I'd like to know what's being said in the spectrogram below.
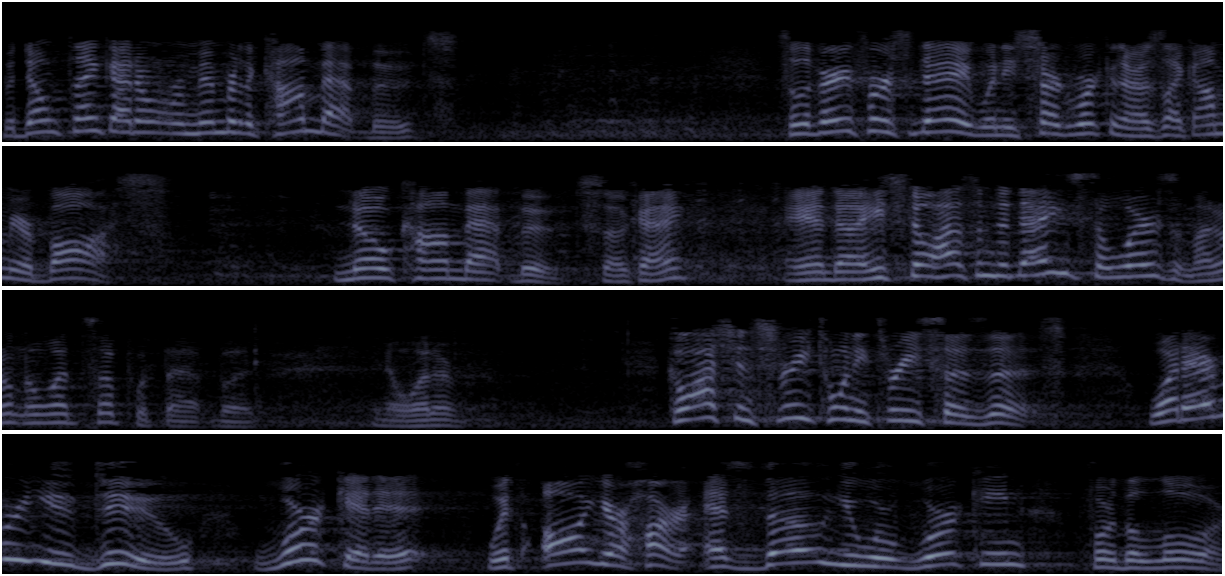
But don't think I don't remember the combat boots. So the very first day when he started working there, I was like, I'm your boss. No combat boots, okay? And uh, he still has them today. He still wears them. I don't know what's up with that, but you know, whatever. Colossians 3:23 says this: Whatever you do, work at it with all your heart, as though you were working for the Lord.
